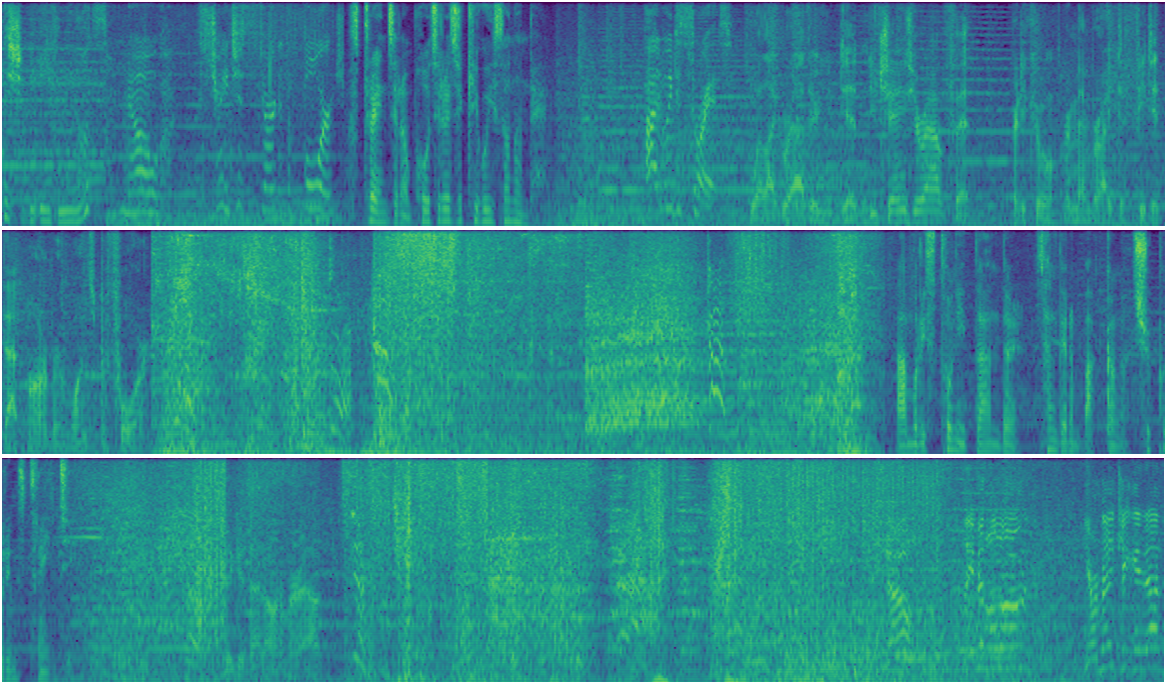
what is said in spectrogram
This should be even the odds. No. Strange has started the forge. 스트레인지는 포즈를 지키고 있었는데 How do we destroy it? Well, I'd rather you didn't. You changed your outfit. Pretty cool. Remember, I defeated that armor once before. 아무리 스톤이 있다 한들 상대는 막강한 슈프림 스트레인지. Figured that armor out. No, leave it alone. You're making it un.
